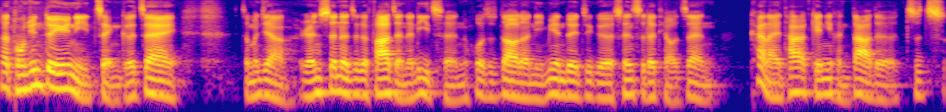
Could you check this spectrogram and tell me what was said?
那童军对于你整个在怎么讲？人生的这个发展的历程，或者到了你面对这个生死的挑战，看来他给你很大的支持。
